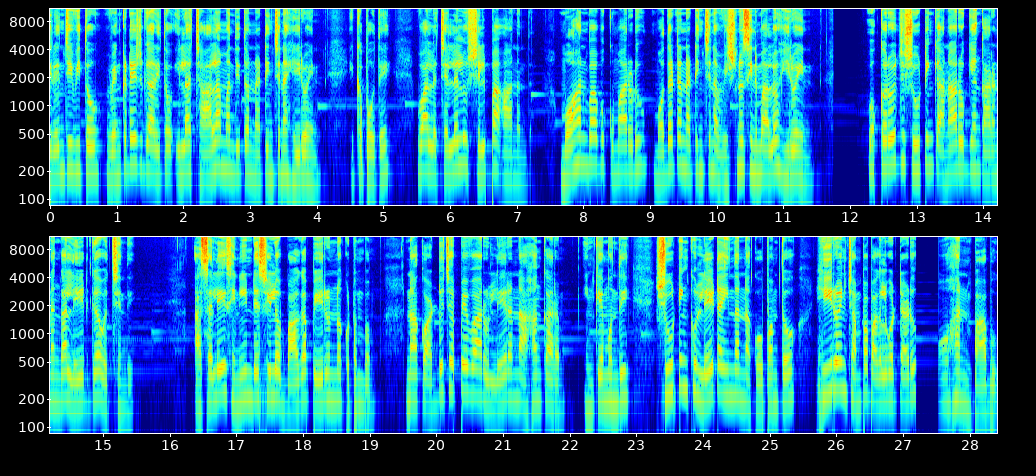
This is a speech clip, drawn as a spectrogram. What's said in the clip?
చిరంజీవితో వెంకటేష్ గారితో ఇలా చాలామందితో నటించిన హీరోయిన్. ఇకపోతే వాళ్ళ చెల్లెలు శిల్ప ఆనంద్. మోహన్ బాబు కుమారుడు మొదట నటించిన విష్ణు సినిమాలో హీరోయిన్. ఒక్కరోజు షూటింగ్కి అనారోగ్యం కారణంగా లేట్గా వచ్చింది. అసలే సినీ ఇండస్ట్రీలో బాగా పేరున్న కుటుంబం. నాకు అడ్డు చెప్పేవారు లేరన్న అహంకారం. ఇంకేముంది? షూటింగ్కు లేట్ అయిందన్న కోపంతో హీరోయిన్ చంప పగలగొట్టాడు మోహన్ బాబు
